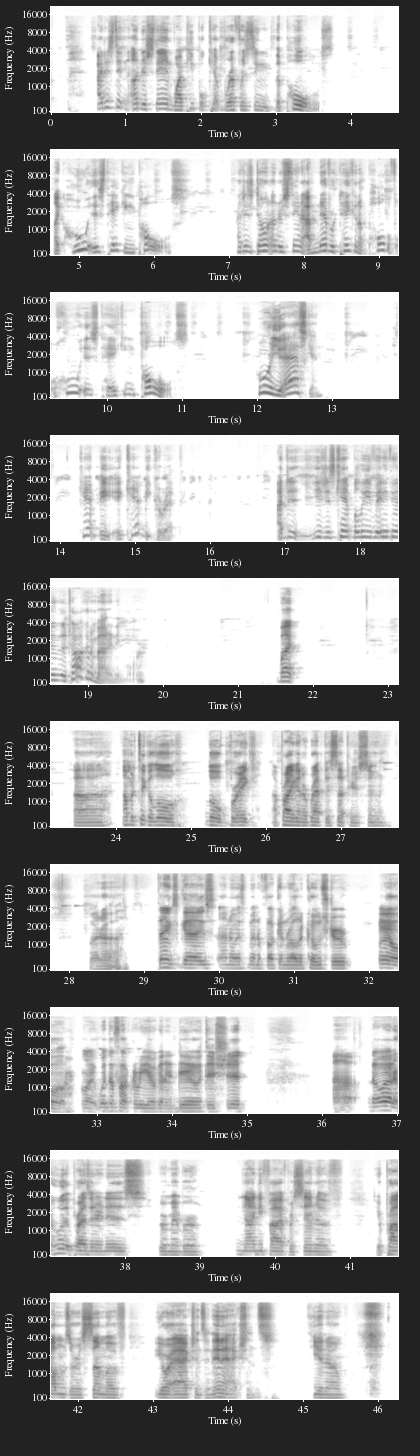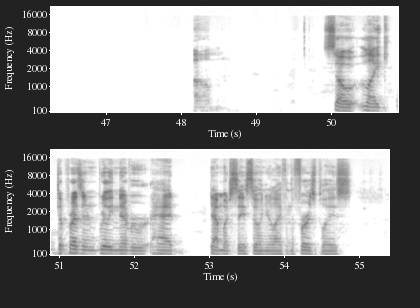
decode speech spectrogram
I just didn't understand why people kept referencing the polls. Like, who is taking polls? I just don't understand. I've never taken a poll before. Who is taking polls? Who are you asking? can't be. It can't be correct. I just you just can't believe anything that they're talking about anymore. But uh, I'm gonna take a little little break. I'm probably gonna wrap this up here soon. But uh, Thanks, guys. I know it's been a fucking roller coaster. Know, like, what the fuck are we gonna do with this shit? Uh, no matter who the president is, remember, 95% of your problems are a sum of your actions and inactions, you know? Um, so, like, the president really never had that much say so in your life in the first place,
